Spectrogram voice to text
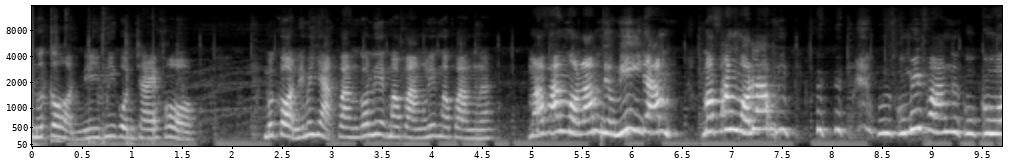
เมื่อก่อนนี่พี่คนใช้ขอบเมื่อก่อนนี่ไม่อยากฟังก็เรียกมาฟังเรียกมาฟังนะมาฟังหมอลำเดี๋ยวนี้ดำมาฟังหมอลำกูไม่ฟังอะกูกลัว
